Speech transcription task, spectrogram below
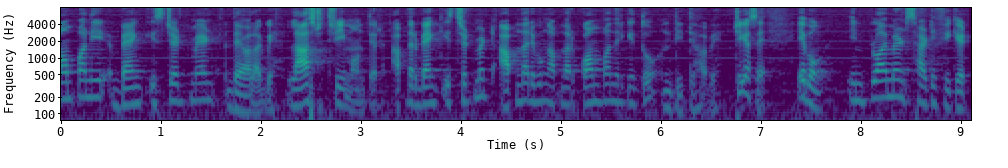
কোম্পানির ব্যাংক স্টেটমেন্ট দেওয়া লাগবে লাস্ট থ্রি মান্থের আপনার ব্যাংক স্টেটমেন্ট আপনার এবং আপনার কোম্পানির কিন্তু দিতে হবে, ঠিক আছে? এবং এমপ্লয়মেন্ট সার্টিফিকেট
